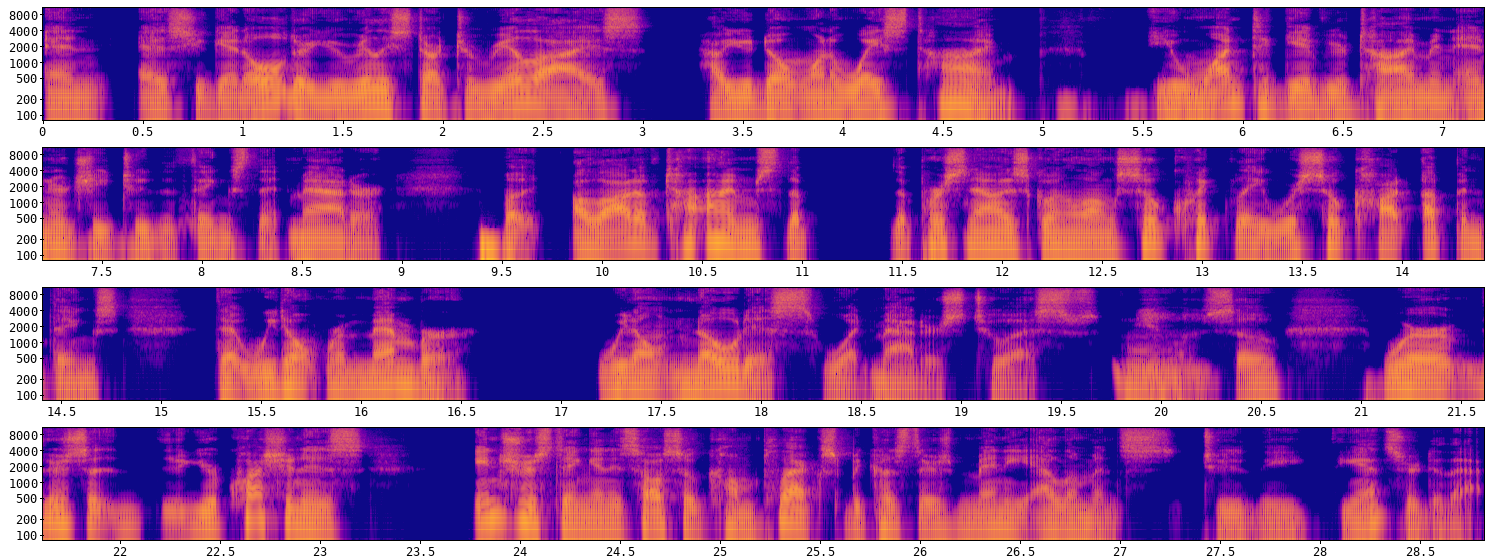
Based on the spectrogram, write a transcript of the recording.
And as you get older, you really start to realize how you don't want to waste time. You mm-hmm. want to give your time and energy to the things that matter. But a lot of times the the personality is going along so quickly, we're so caught up in things that we don't remember. We don't notice what matters to us. Mm. You know? Mm. So where there's a your question is interesting and it's also complex because there's many elements to the the answer to that.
